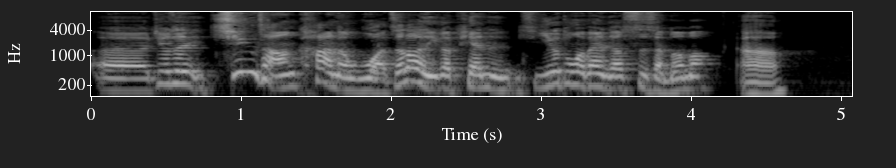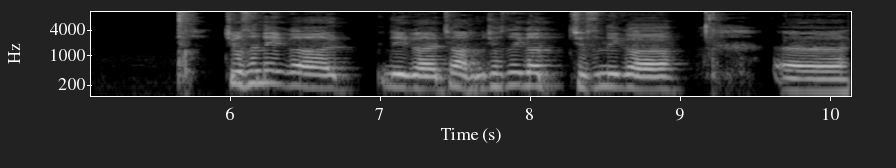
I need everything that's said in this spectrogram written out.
呃就是经常看的，我知道一个片子一个动画片，你知道是什么吗？嗯就是那个那个叫什么？就是那个就是那个呃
